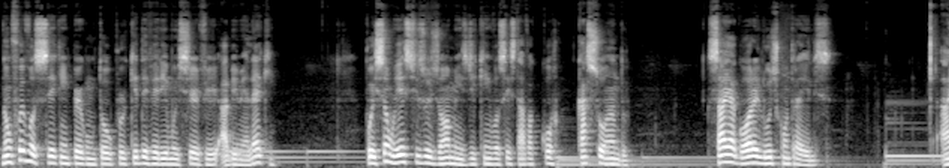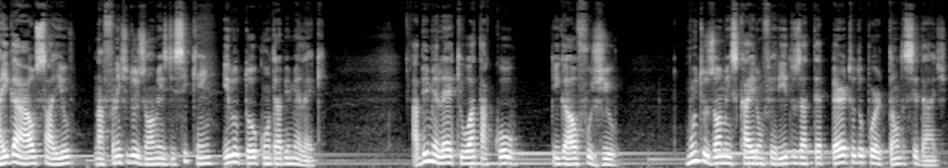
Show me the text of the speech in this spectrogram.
Não foi você quem perguntou por que deveríamos servir Abimeleque? Pois são estes os homens de quem você estava caçoando. Sai agora e lute contra eles. Aí Gaal saiu na frente dos homens de Siquém e lutou contra Abimeleque. Abimeleque o atacou e Gaal fugiu. Muitos homens caíram feridos até perto do portão da cidade.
